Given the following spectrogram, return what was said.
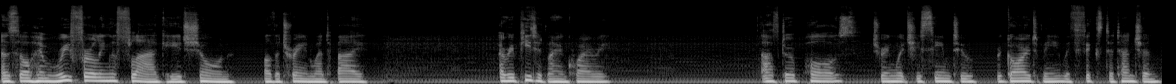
and saw him refurling the flag he had shown while the train went by. I repeated my inquiry. After a pause, during which he seemed to regard me with fixed attention,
